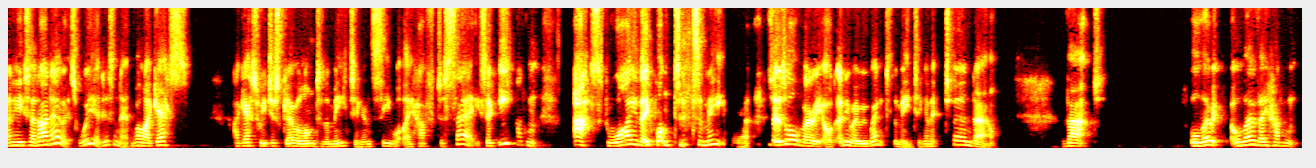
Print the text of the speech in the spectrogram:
And he said, I know, it's weird, isn't it? Well, I guess I guess we just go along to the meeting and see what they have to say. So he hadn't asked why they wanted to meet me. So it was all very odd. Anyway, we went to the meeting and it turned out that although it, although they hadn't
